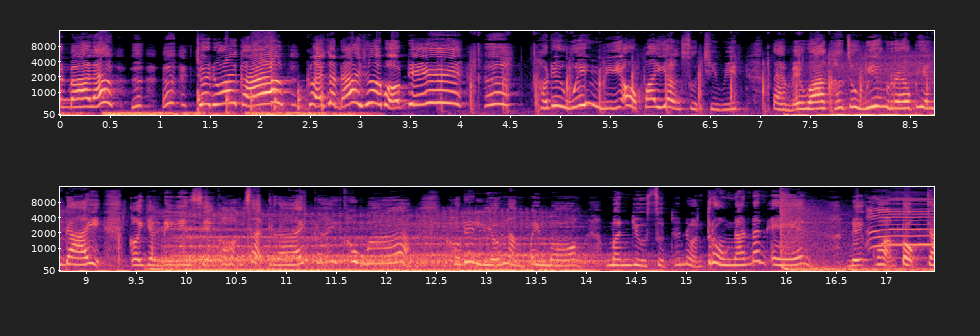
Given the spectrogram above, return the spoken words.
ันมาแล้ว ช่วยด้วยครับ ใครก็ได้ช่วยผมทีเขาได้วิ่งหนีออกไปอย่างสุดชีวิต แต่ไม่ว่าเขาจะวิ่งเร็วเพียงใด ก็ยังได้ยินเสียงของสัตว์ร้ายใกล้เข้ามา เขาได้เลี้ยวหลังไปมอง มันอยู่สุดถนนตรงนั้นนั่นเองด้วยความตกใจ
